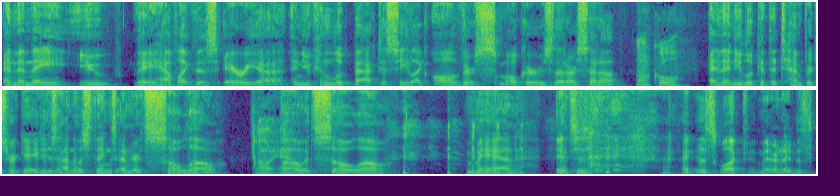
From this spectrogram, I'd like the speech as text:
and then they you they have like this area and you can look back to see like all of their smokers that are set up. Oh, cool. And then you look at the temperature gauges on those things and it's so low. Oh, yeah. Oh, it's so low. Man, it's just I just walked in there and I just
